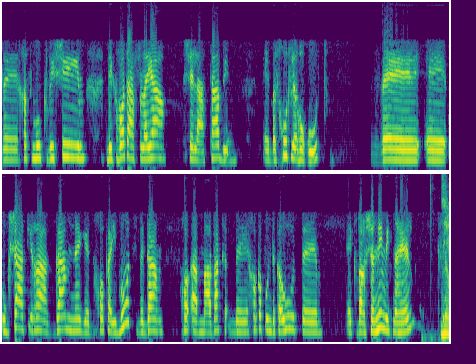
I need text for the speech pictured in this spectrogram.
וחסמו כבישים בעקבות האפליה של להט"בים אה, בזכות להורות, והוגשה עתירה גם נגד חוק האימוץ וגם המאבק בחוק הפונדקאות אה, אה, כבר שנים מתנהל. זהו,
